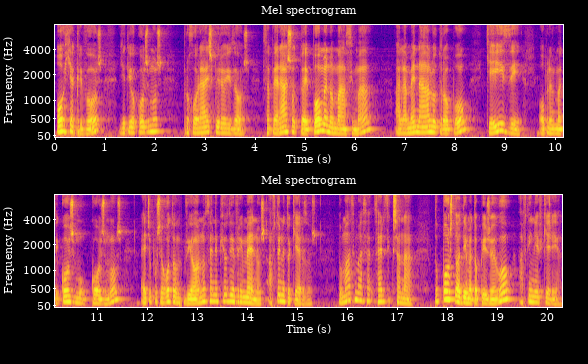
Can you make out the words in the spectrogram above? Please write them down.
Όχι ακριβώς, γιατί ο κόσμος προχωράει σπυροειδώς. Θα περάσω το επόμενο μάθημα αλλά με ένα άλλο τρόπο και ήδη ο πνευματικός μου κόσμος, έτσι όπως εγώ τον βιώνω, θα είναι πιο διευρυμένος. Αυτό είναι το κέρδος. Το μάθημα θα, θα έρθει ξανά. Το πώς το αντιμετωπίζω εγώ, αυτή είναι η ευκαιρία.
